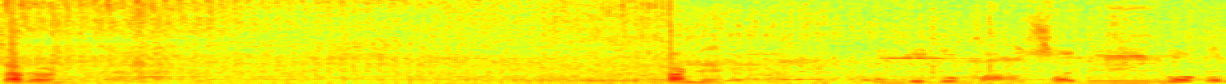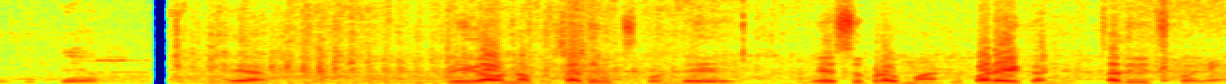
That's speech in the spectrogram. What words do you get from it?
చదవండి. చదవండి అందుకు మనం చదివి ఇంకొకరికి అయ్యా ఫ్రీగా ఉన్నప్పుడు చదివించుకోండి. యేసుప్రభు మాటలు పడేయకండి. చదివించుకోయా?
